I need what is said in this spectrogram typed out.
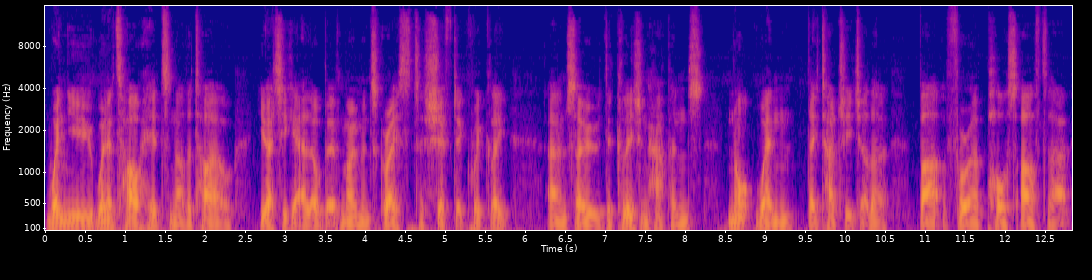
when you when a tile hits another tile, you actually get a little bit of moment's grace to shift it quickly. Um, so the collision happens not when they touch each other, but for a pulse after that.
